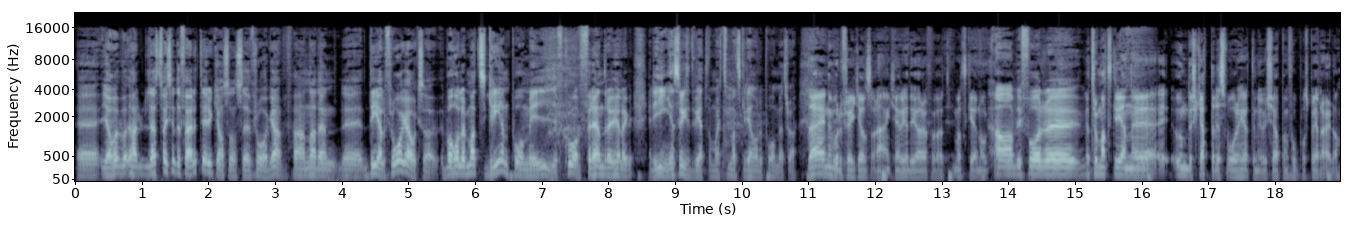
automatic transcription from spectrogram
Eh, jag var- hade läst faktiskt inte färdigt Erik Janssons eh, fråga, för han hade en eh, delfråga också. Vad håller Mats Gren på med i IFK? Förändrar ju hela, ja, det är ingen som riktigt vet vad Mats, Gren håller på med tror jag. Nej, nu borde Fredrik Jönsson, han kan redogöra för vad Mats Gren håller på Ja, vi får, Jag tror Mats Gren underskattade svårigheten i att köpa en fotbollsspelare idag.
